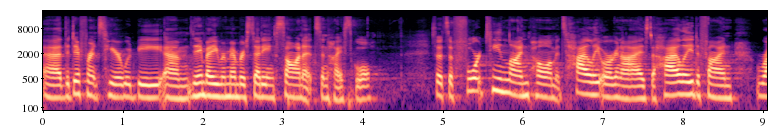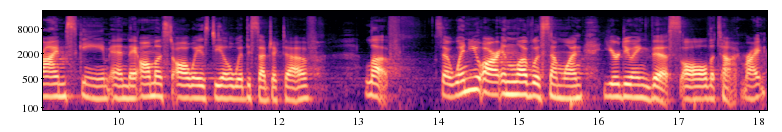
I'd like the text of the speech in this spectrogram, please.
uh, the difference here would be: um, Does anybody remember studying sonnets in high school? So it's a 14 line poem. It's highly organized, a highly defined rhyme scheme, and they almost always deal with the subject of love. So when you are in love with someone, you're doing this all the time, right?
